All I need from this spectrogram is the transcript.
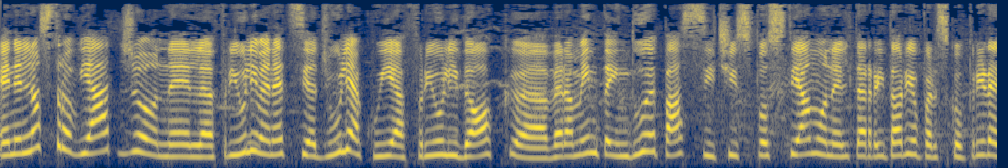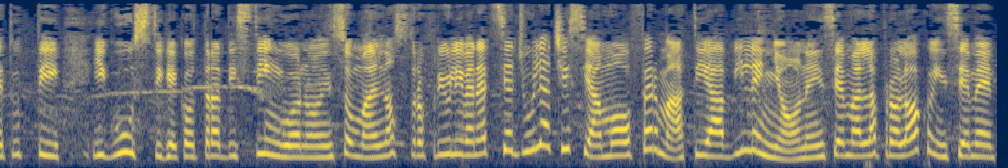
E nel nostro viaggio nel Friuli Venezia Giulia, qui a Friuli Doc, eh, veramente in due passi ci spostiamo nel territorio per scoprire tutti i gusti che contraddistinguono insomma il nostro Friuli Venezia Giulia. Ci siamo fermati a Vilegnone insieme alla Proloco, insieme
